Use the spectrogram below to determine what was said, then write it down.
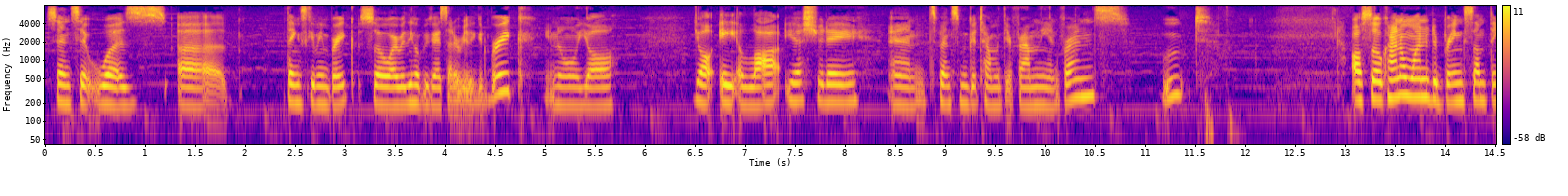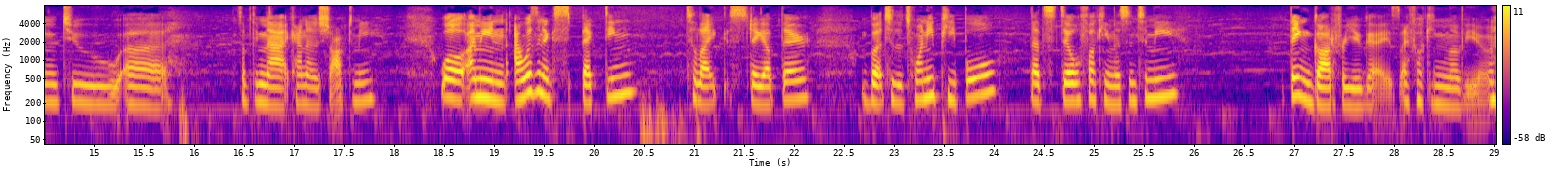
since it was uh, Thanksgiving break. So I really hope you guys had a really good break. You know, y'all y'all ate a lot yesterday and spent some good time with your family and friends. Woot. Also, kind of wanted to bring something to uh, something that kind of shocked me. Well, I mean, I wasn't expecting to like stay up there, but to the 20 people that still fucking listen to me, thank God for you guys. I fucking love you.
